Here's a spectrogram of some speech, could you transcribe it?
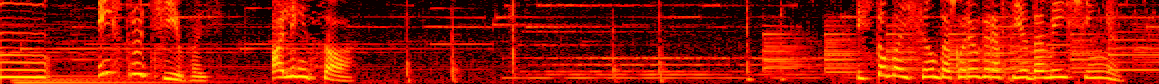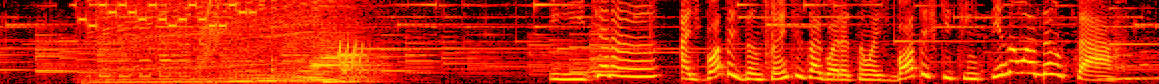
Hum, instrutivas. Olhem só. Estou baixando a coreografia da Meixinha. E tcharam! As botas dançantes agora são as botas que te ensinam a dançar.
